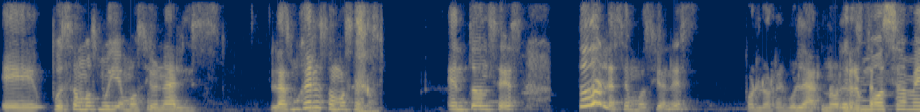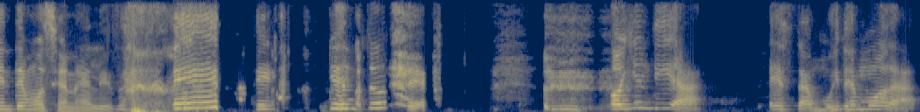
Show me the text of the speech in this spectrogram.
eh, pues somos muy emocionales. Las mujeres somos emocionales. Entonces, todas las emociones, por lo regular, ¿no? Hermosamente emocionales. Sí, sí. Y entonces, hoy en día está muy de moda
